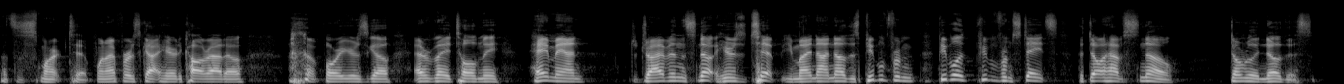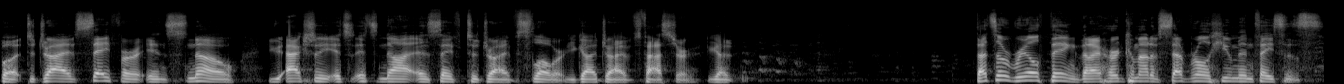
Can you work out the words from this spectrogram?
That's a smart tip. When I first got here to Colorado four years ago, everybody told me, "Hey, man." To drive in the snow, here's a tip. You might not know this. People from people people from states that don't have snow don't really know this, but to drive safer in snow, you actually it's it's not as safe to drive slower. You got to drive faster. You got That's a real thing that I heard come out of several human faces.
